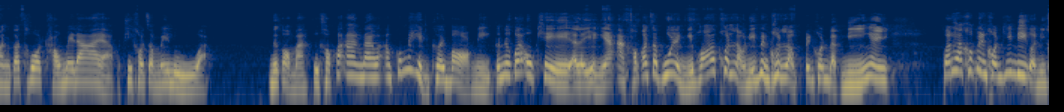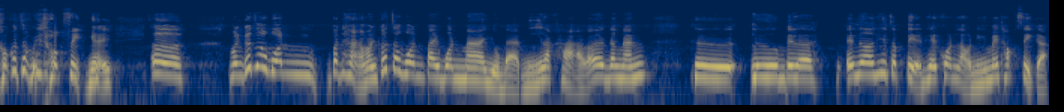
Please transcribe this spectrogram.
มันก็โทษเขาไม่ได้อะที่เขาจะไม่รู้อะนึกออกปะคือเขาก็อ้างได้ว่าอ้าวก็ไม่เห็นเคยบอกนี่ ก็นึกว่าโอเค อะไรอย่างเงี้ยอะเขาก็จะพูดอย่างนี้เพราะว่าคนเหล่านี้เป็นคนเหล่าเป็นคนแบบนี้ไง เพราะถ้าเขาเป็นคนที่ดีกว่านี้เขาก็จะไม่ toxic ไง เออ มันก็จะวนปัญหามันก็จะวนไปวนมาอยู่แบบนี้ละค่ะก็ดังนั้น คือลืมไปเลยไอ้เรื่องที่จะเปลี่ยนให้คนเหล่านี้ไม่ toxic อะ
